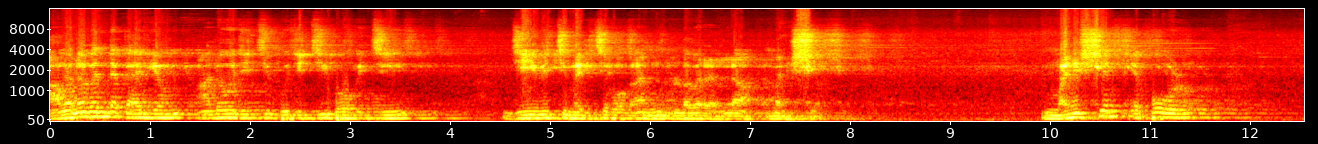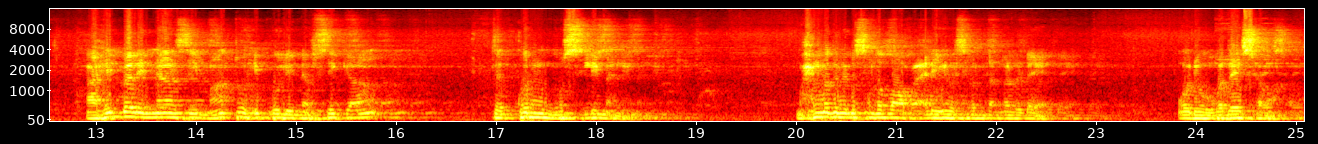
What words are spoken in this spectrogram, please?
അവനവന്റെ കാര്യം ആലോചിച്ച് പുജിച്ച് ഭോഗിച്ച് ജീവിച്ച് മരിച്ചു പോകാൻ ഉള്ളവരല്ല മനുഷ്യൻ. മനുഷ്യൻ എപ്പോഴും അഹിബലിന്നാസി മാത്തുഹിബുലി നഫ്സിക തെക്കുൻ മുസ്ലിമൻ മുഹമ്മദ് നബി സല്ലല്ലാഹു അലൈഹി വസല്ലം തങ്ങളുടെ ഒരു ഉപദേശമാണ്.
